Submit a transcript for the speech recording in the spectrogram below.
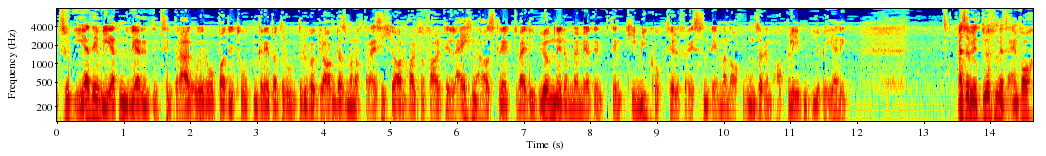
zu Erde werden, während in Zentraleuropa die Totengräber darüber klagen, dass man nach 30 Jahren halb verfallte Leichen ausgräbt, weil die Würmer nicht einmal mehr den, den Chemiecocktail fressen, den man nach unserem Ableben hier beerdigt. Also wir dürfen jetzt einfach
